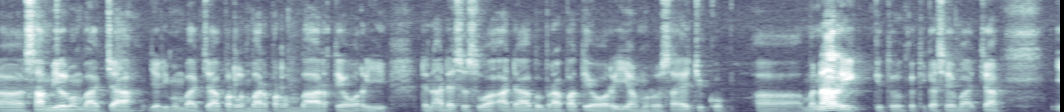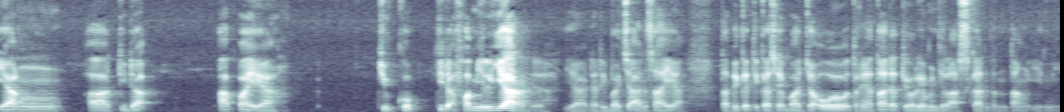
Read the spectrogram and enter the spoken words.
uh, sambil membaca, jadi membaca per lembar per lembar teori dan ada sesuatu ada beberapa teori yang menurut saya cukup uh, menarik gitu ketika saya baca yang uh, tidak apa ya cukup tidak familiar ya, ya dari bacaan saya. Tapi ketika saya baca, oh ternyata ada teori yang menjelaskan tentang ini.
